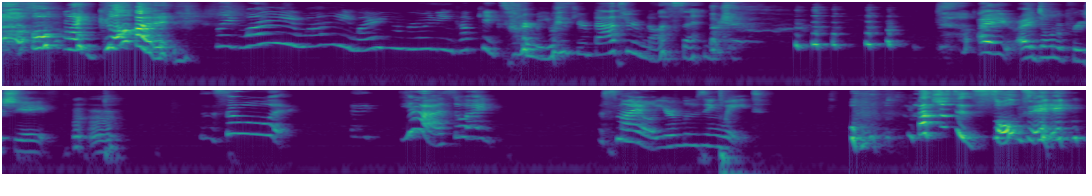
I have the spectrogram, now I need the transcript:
Oh my god. Like why why why are you ruining cupcakes for me with your bathroom nonsense? I I don't appreciate. Mm-mm. So, yeah, so I smile. You're losing weight. That's just insulting.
